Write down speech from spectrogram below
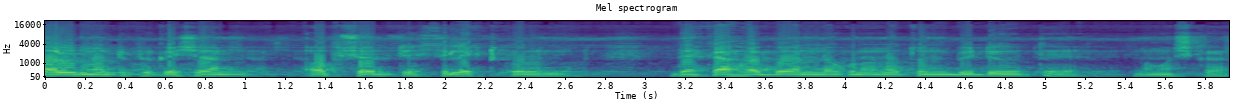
অল নোটিফিকেশন অপশনটি সিলেক্ট করুন। দেখা হবে অন্য কোনো নতুন ভিডিওতে। নমস্কার।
